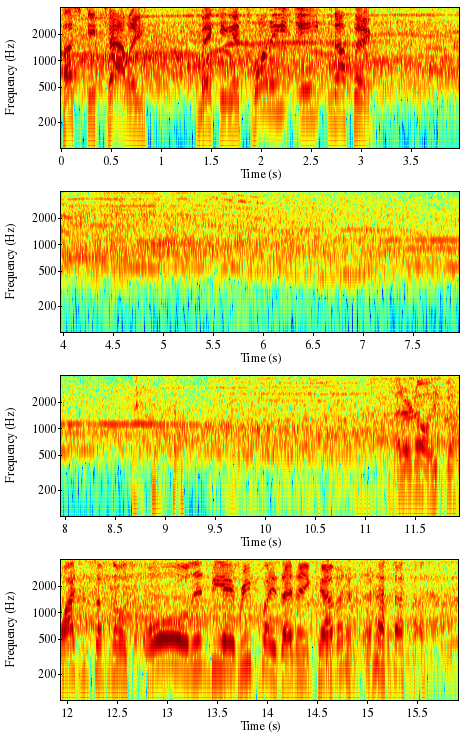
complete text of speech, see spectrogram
Husky tally, making it 28 0. I don't know. He's been watching some of those old NBA replays, I think, Kevin.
